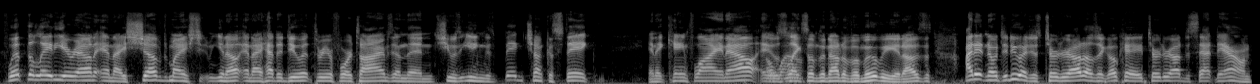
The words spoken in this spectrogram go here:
flipped the lady around and I shoved my, sh- you know, and I had to do it three or four times. And then she was eating this big chunk of steak and it came flying out. It Oh, was wow. like something out of a movie. And I was just, I didn't know what to do. I just turned her out. I was like, okay, turned her out and sat down.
